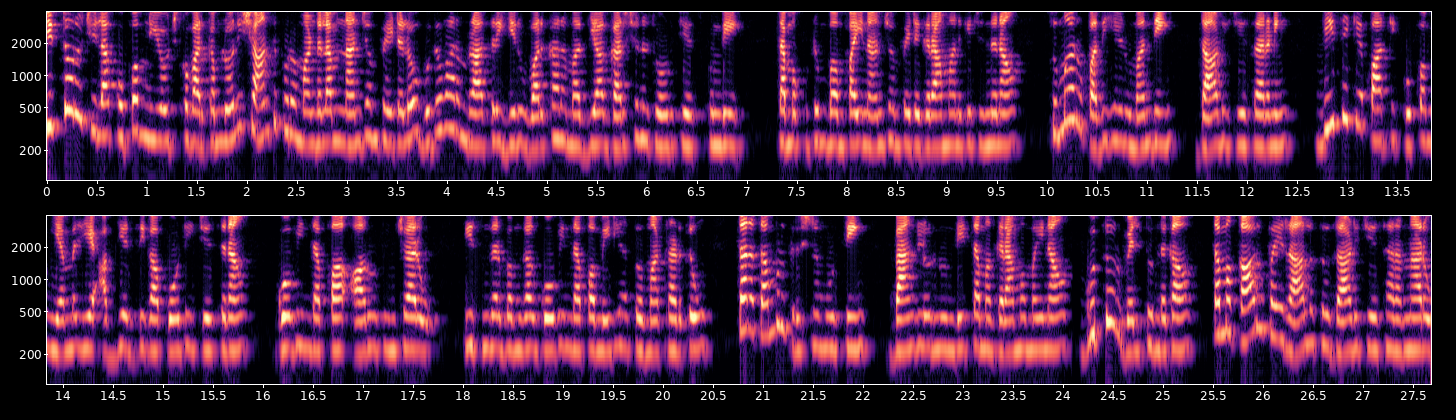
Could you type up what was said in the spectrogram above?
చిత్తూరు జిల్లా కుప్పం నియోజకవర్గంలోని శాంతిపురం మండలం నంజంపేటలో బుధవారం రాత్రి ఇరు వర్గాల మధ్య ఘర్షణ చోటు చేసుకుంది. తమ కుటుంబంపై నంజంపేట గ్రామానికి చెందిన సుమారు పదిహేను మంది దాడి చేశారని వీసీకే పార్టీ కుప్పం ఎమ్మెల్యే అభ్యర్థిగా పోటీ చేసిన గోవిందప్ప ఆరోపించారు. ఈ సందర్భంగా గోవిందప్ప మీడియాతో మాట్లాడుతూ తన తమ్ముడు కృష్ణమూర్తి బెంగళూరు నుండి తమ గ్రామమైన గుత్తూరు వెళ్తుండగా తమ కారుపై రాళ్ళతో దాడి చేశారన్నారు.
